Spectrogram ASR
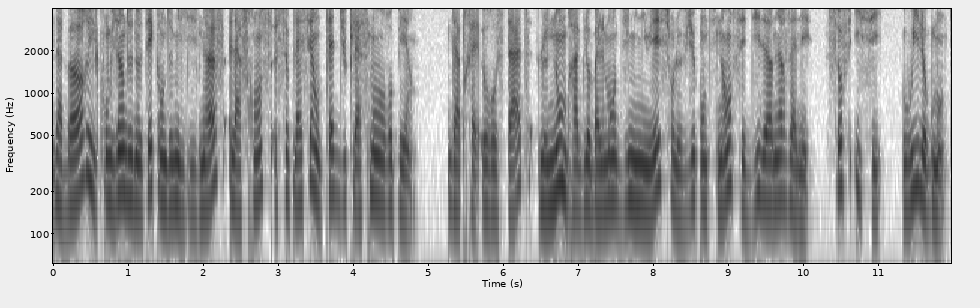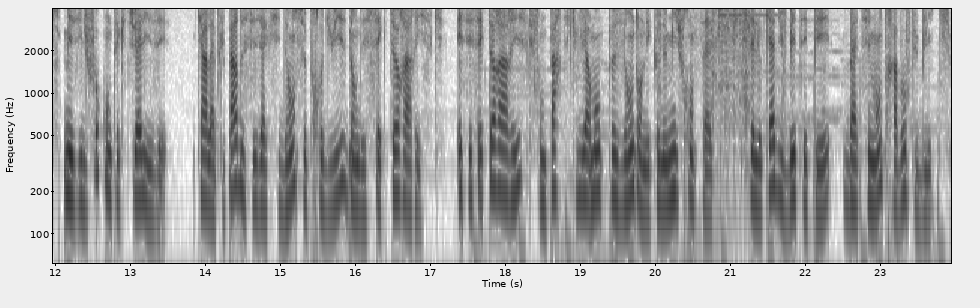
D'abord, il convient de noter qu'en 2019, la France se plaçait en tête du classement européen. D'après Eurostat, le nombre a globalement diminué sur le vieux continent ces dix dernières années. Sauf ici, où il augmente. Mais il faut contextualiser, car la plupart de ces accidents se produisent dans des secteurs à risque. Et ces secteurs à risque sont particulièrement pesants dans l'économie française. C'est le cas du BTP, bâtiment travaux publics.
